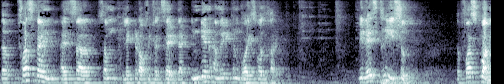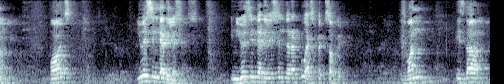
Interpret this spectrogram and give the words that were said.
The first time, as uh, some elected officials said, that Indian American voice was heard. We raised three issues. The first one was US India relations. In US India relations, there are two aspects of it. Is one is the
